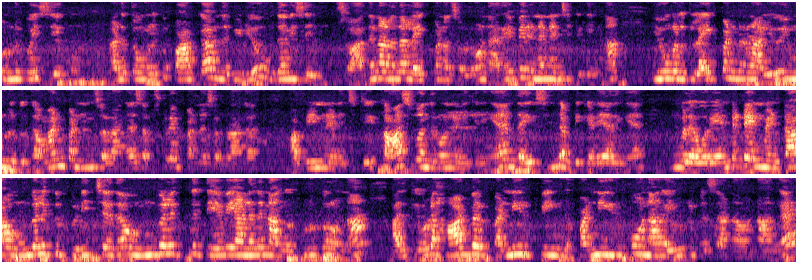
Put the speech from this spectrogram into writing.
கொண்டு போய் சேர்க்கும். அடுத்தவங்களுக்கு பார்க்க அந்த வீடியோ உதவி செய்யும். ஸோ அதனால தான் லைக் பண்ண சொல்கிறோம் நிறைய பேர் என்ன நினச்சிட்டு இருக்கீங்கன்னா இவங்களுக்கு லைக் பண்ணுறனாலையோ இவங்களுக்கு கமெண்ட் பண்ணுன்னு சொல்கிறாங்க சப்ஸ்கிரைப் பண்ண சொல்கிறாங்க அப்படின்னு நினச்சிட்டு காசு வந்துரும்னு நினைக்கிறீங்க. தயவு செஞ்சு அப்படி கிடையாதுங்க. உங்களை ஒரு என்டர்டெயின்மெண்ட்டாக உங்களுக்கு பிடிச்சதை உங்களுக்கு தேவையானதை நாங்கள் கொடுக்குறோம்னா அதுக்கு எவ்வளோ ஹார்ட் ஒர்க் பண்ணியிருப்பீங்க பண்ணியிருப்போம் நாங்கள் யூடியூபர்ஸ் நாங்கள்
